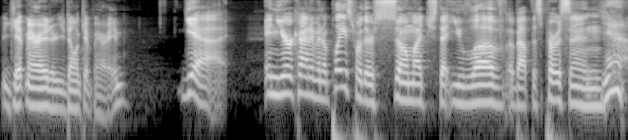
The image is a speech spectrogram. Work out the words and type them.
you get married or you don't get married yeah. And you're kind of in a place where there's so much that you love about this person, yeah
